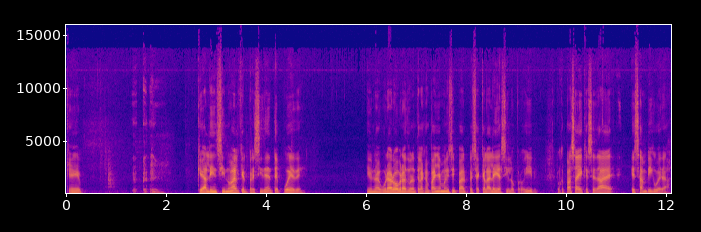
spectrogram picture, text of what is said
que, que al insinuar que el presidente puede inaugurar obras durante la campaña municipal, pese a que la ley así lo prohíbe. Lo que pasa es que se da esa ambigüedad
